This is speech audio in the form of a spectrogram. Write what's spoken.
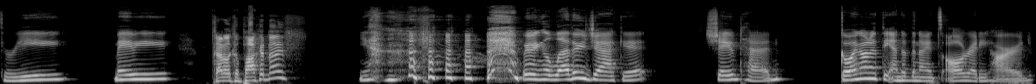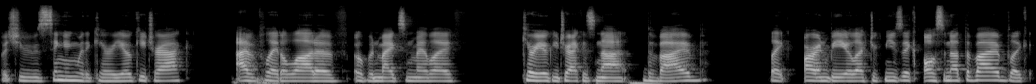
three, maybe. Kind of like a pocket knife? Yeah. Wearing a leather jacket, shaved head. Going on at the end of the night's already hard, but she was singing with a karaoke track. I've played a lot of open mics in my life. Karaoke track is not the vibe. Like R&B electric music also not the vibe. Like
